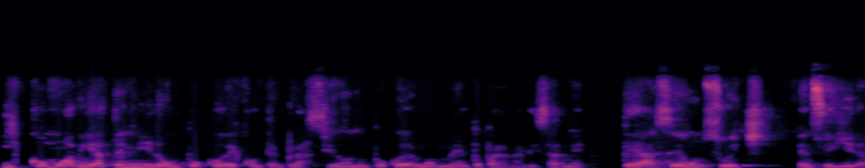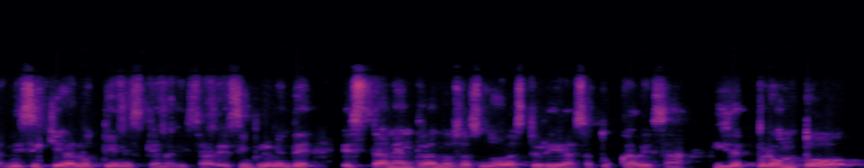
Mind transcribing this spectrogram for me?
y como había tenido un poco de contemplación, un poco de momento para analizarme, te hace un switch enseguida, ni siquiera lo tienes que analizar, es simplemente están entrando esas nuevas teorías a tu cabeza y de pronto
